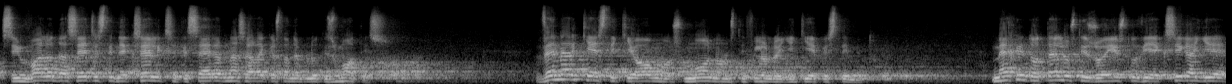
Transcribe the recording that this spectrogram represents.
συμβάλλοντας έτσι στην εξέλιξη της έρευνας αλλά και στον εμπλουτισμό της. Δεν αρκέστηκε όμως μόνον στη φιλολογική επιστήμη του. Μέχρι το τέλος της ζωής του διεξήγαγε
